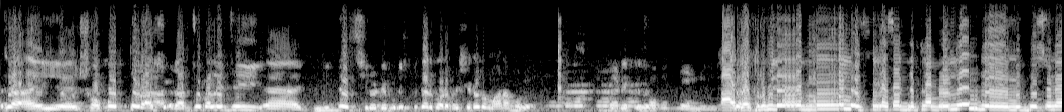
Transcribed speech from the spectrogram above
আচ্ছা এই শপথ তো রাজ্যপালের যেই নির্দেশ ছিল ডেপুটি স্পিকার করবে সেটা তো মানা হলো। আর যতটুকু জানতে পারলাম, স্পিকার স্যার যেটা বললেন যে নির্দেশনা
